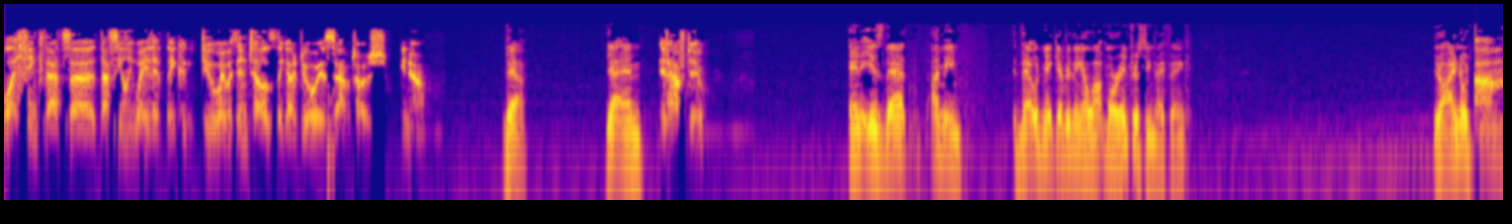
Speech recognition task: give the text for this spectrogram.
Well, I think that's uh that's the only way that they could do away with intel is they got to do away with sabotage. You know, Yeah. Yeah, and they'd have to. And is that, I mean, that would make everything a lot more interesting, I think. You know, I know teams Um,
